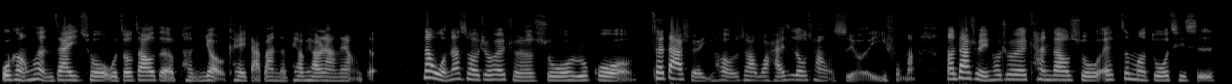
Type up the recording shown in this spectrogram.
我可能会很在意说，我周遭的朋友可以打扮的漂漂亮亮的。那我那时候就会觉得说，如果在大学以后，是吧，我还是都穿我室友的衣服嘛。那大学以后就会看到说，哎，这么多其实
